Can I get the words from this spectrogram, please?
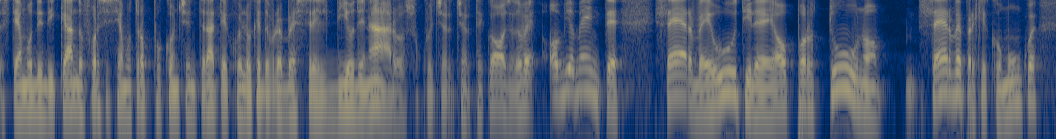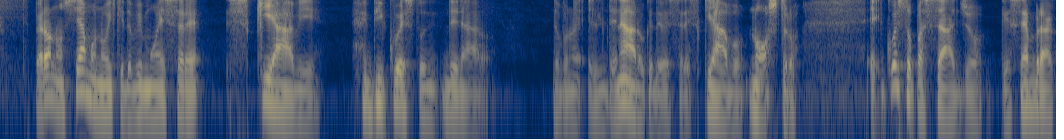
stiamo dedicando, forse siamo troppo concentrati a quello che dovrebbe essere il dio denaro su certe cose, dove ovviamente serve, è utile, è opportuno, serve perché comunque, però non siamo noi che dobbiamo essere schiavi di questo denaro, è il denaro che deve essere schiavo nostro. E questo passaggio, che sembra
